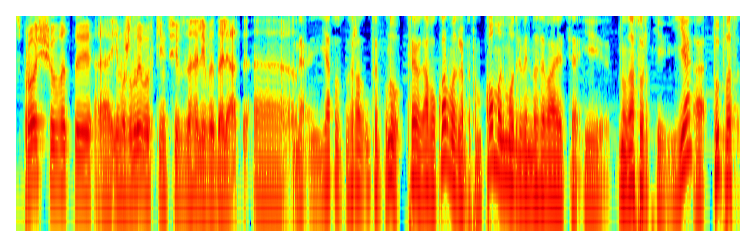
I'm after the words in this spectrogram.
спрощувати е, і, можливо, в кінці взагалі видаляти. Е, я тут зразу, типу, ну, це або модуль, або там common модуль він називається, і ну, у нас теж такі є. Е, тут у вас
